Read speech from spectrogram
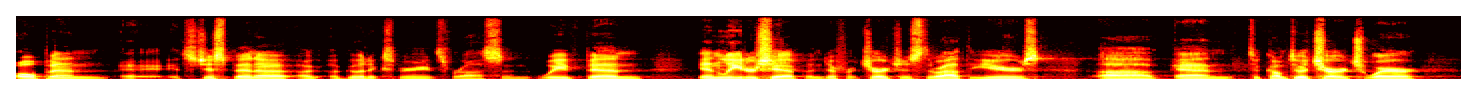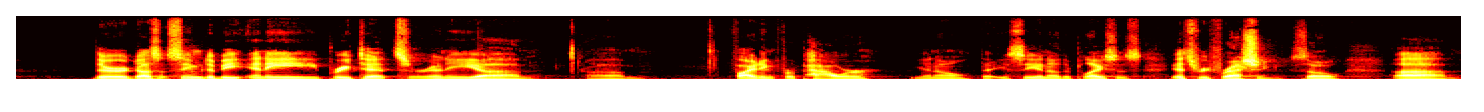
open. It's just been a, a, good experience for us. And we've been in leadership in different churches throughout the years. Uh, and to come to a church where there doesn't seem to be any pretense or any um, um, fighting for power, you know, that you see in other places. It's refreshing. So, um,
